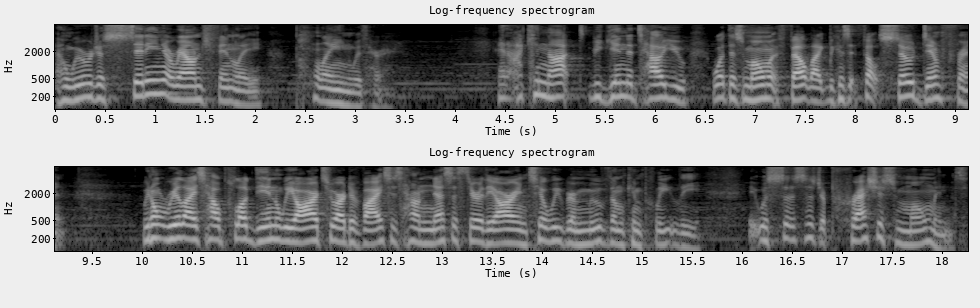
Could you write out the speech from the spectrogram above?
And we were just sitting around Finley playing with her. And I cannot begin to tell you what this moment felt like because it felt so different. We don't realize how plugged in we are to our devices, how necessary they are until we remove them completely. It was such a precious moment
